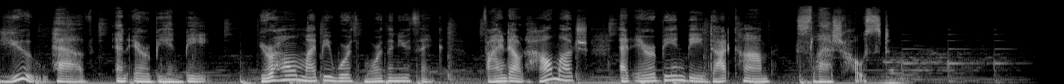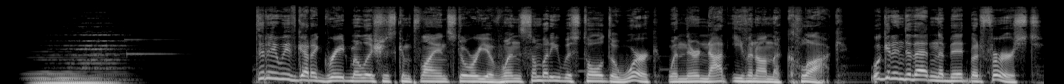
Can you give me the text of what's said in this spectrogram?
you have an Airbnb. Your home might be worth more than you think. Find out how much at airbnb.com/slash host. Today, we've got a great malicious compliance story of when somebody was told to work when they're not even on the clock. We'll get into that in a bit, but first,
